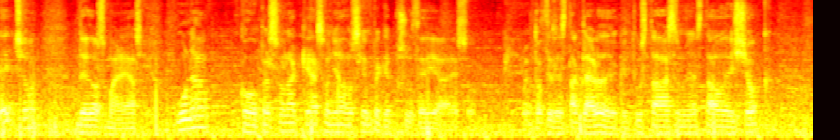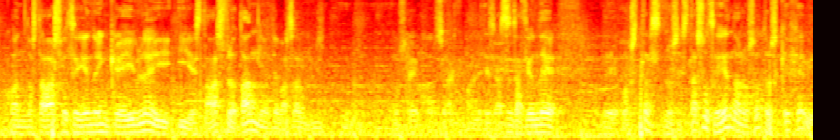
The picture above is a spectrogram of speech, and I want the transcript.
el hecho de dos maneras. Una, como persona que ha soñado siempre que sucedía eso. Entonces está claro de que tú estabas en un estado de shock cuando estaba sucediendo increíble y, y estabas flotando. Te vas a. No sé, o sea, esa sensación de, de, ostras, nos está sucediendo a nosotros, qué heavy.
